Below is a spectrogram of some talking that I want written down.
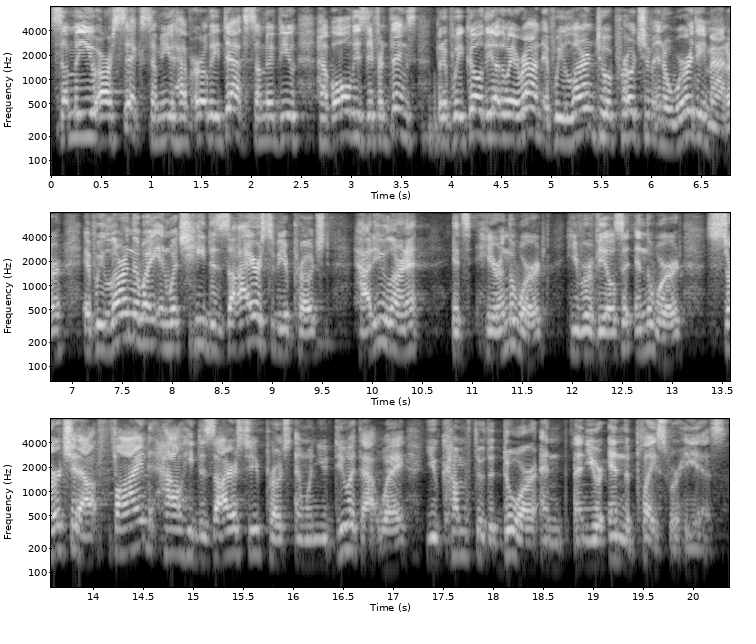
Some of you are sick, some of you have early death, some of you have all these different things. But if we go the other way around, if we learn to approach him in a worthy manner, if we learn the way in which he desires to be approached, how do you learn it? It's here in the Word. He reveals it in the Word. Search it out. Find how He desires to be approached. And when you do it that way, you come through the door and, and you're in the place where He is.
